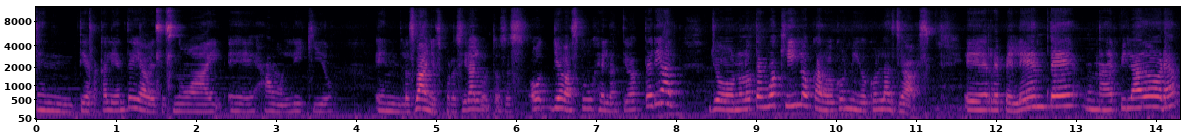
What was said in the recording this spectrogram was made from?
en tierra caliente y a veces no hay jabón líquido en los baños, por decir algo. Entonces, o llevas tu gel antibacterial. Yo no lo tengo aquí, lo cargo conmigo con las llaves. Eh, repelente, una depiladora.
